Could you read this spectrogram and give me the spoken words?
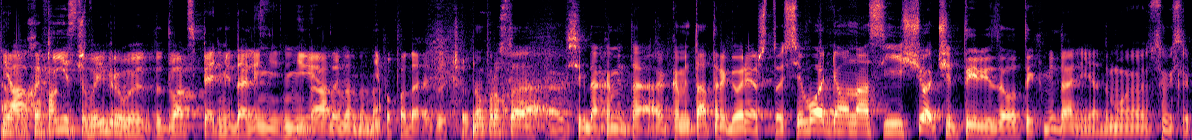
да? Не, А ну хоккеисты выигрывают 25 медалей, не, не, Да, это, да, да, да, не да. попадают в зачет. Ну, просто э, всегда коммента- комментаторы говорят, что сегодня у нас еще 4 золотых медали. Я думаю, в смысле,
